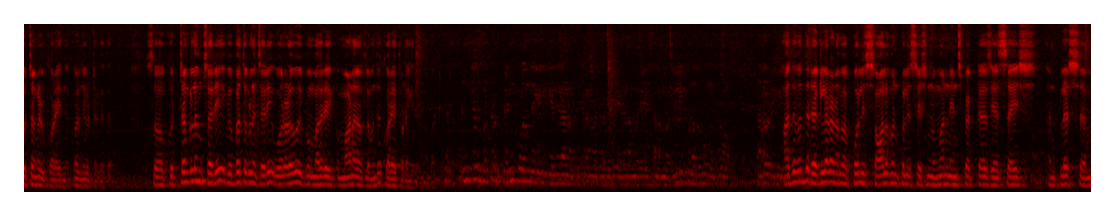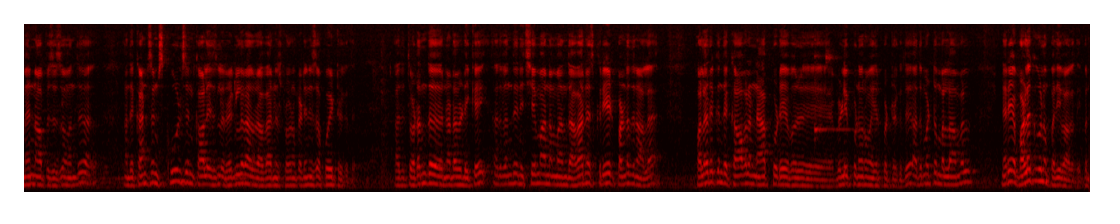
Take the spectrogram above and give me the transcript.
குற்றங்கள் குறைந்து குறைஞ்சிக்கிட்டு இருக்குது. ஸோ குற்றங்களும் சரி விபத்துகளும் சரி ஓரளவு இப்போ மதுரை மாநகரத்தில் வந்து குறைய தொடங்கியிருக்கு அது வந்து ரெகுலராக நம்ம போலீஸ் சாலமன் police station woman inspectors SIs and plus men ஆஃபீஸர்ஸும் வந்து அந்த கன்சர்ன் ஸ்கூல்ஸ் அண்ட் காலேஜில் ரெகுலராக ஒரு அவேர்னஸ் ப்ரோக்ராம் கண்டினியூஸாக போயிட்டு இருக்குது அது தொடர்ந்து நடவடிக்கை. அது வந்து நிச்சயமாக நம்ம அந்த அவேர்னஸ் கிரியேட் பண்ணதுனால பலருக்கு இந்த காவலன் ஆப்புடைய ஒரு விழிப்புணர்வும் ஏற்பட்டிருக்குது. அது மட்டும் இல்லாமல் நிறைய வழக்குகளும் பதிவாகுது. இப்போ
